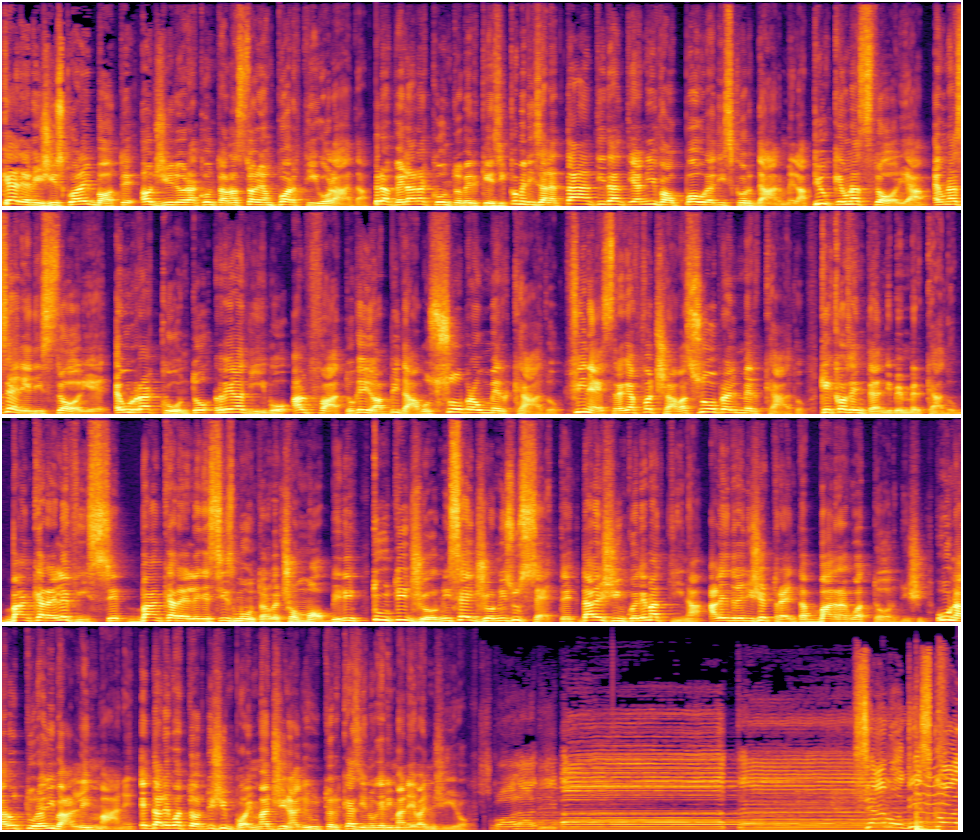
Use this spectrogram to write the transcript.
Cari amici di Scuola di Botte, oggi vi devo raccontare una storia un po' articolata, però ve la racconto perché siccome risale a tanti tanti anni fa ho paura di scordarmela. Più che una storia, è una serie di storie, è un racconto relativo al fatto che io abitavo sopra un mercato, finestra che affacciava sopra il mercato. Che cosa intendi per mercato? Bancarelle fisse, bancarelle che si smontano perciò mobili, tutti i giorni, 6 giorni su 7, dalle 5 di mattina alle 13.30 barra 14. Una rottura di palle in mano rimane. E dalle 14 in poi immaginate tutto il casino che rimaneva in giro. Scuola di botte. Siamo di scuola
